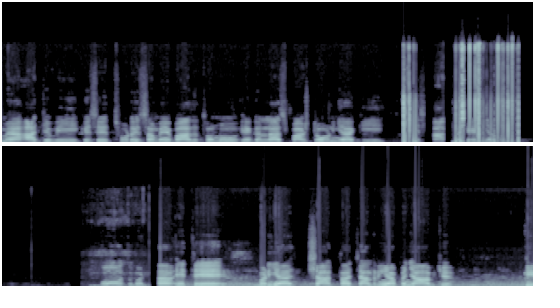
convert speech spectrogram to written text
ਮੈਂ ਅੱਜ ਵੀ ਕਿਸੇ ਥੋੜੇ ਸਮੇਂ ਬਾਅਦ ਤੁਹਾਨੂੰ ਇਹ ਗੱਲਾਂ ਸਪਸ਼ਟ ਹੋਣੀਆਂ ਕਿ ਇਹ ਸ਼ਰਾਰਤਾਂ ਕਿਹੜੀਆਂ ਹੋਣਗੀਆਂ ਬਹੁਤ ਵੱਡਾ ਇੱਥੇ ਬੜੀਆਂ ਸ਼ਹਾਦਤਾਂ ਚੱਲ ਰਹੀਆਂ ਪੰਜਾਬ 'ਚ, ਕਿ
